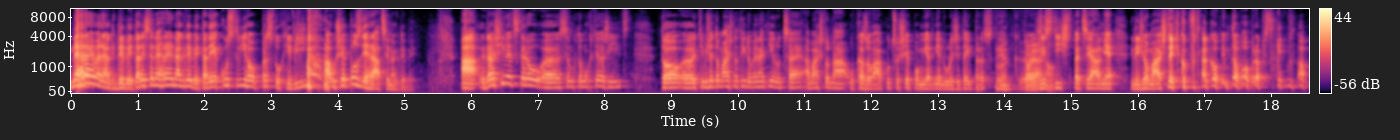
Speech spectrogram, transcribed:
Nehrajeme na kdyby, tady se nehraje na kdyby, tady je kus tvýho prstu chybí a už je pozdě hrát si na kdyby. A další věc, kterou uh, jsem k tomu chtěl říct, to uh, tím, že to máš na té dominantní ruce a máš to na ukazováku, což je poměrně důležitý prst, hmm, jak to eh, je, no. zjistíš speciálně, když ho máš teď v takovém tom obrovském tom.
